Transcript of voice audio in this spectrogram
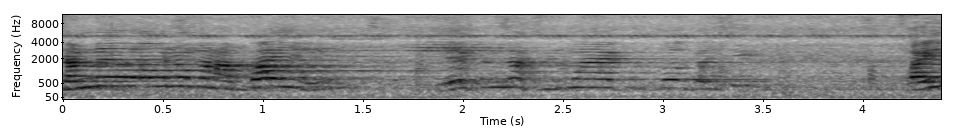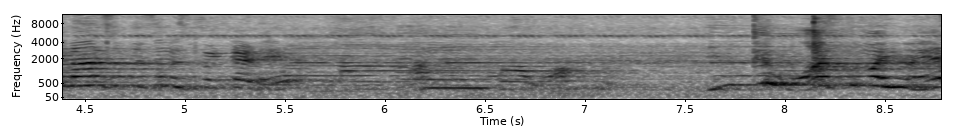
చెన్నైలో ఉన్న మన అబ్బాయి ఏకంగా సినిమా యాక్టర్తో కలిసి ఫైనాన్స్ బిజినెస్ పెట్టాడే. అంత ఇంటి వాస్తు మహిమే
